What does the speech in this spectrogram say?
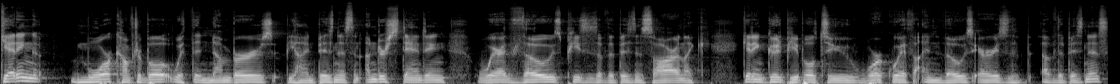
getting more comfortable with the numbers behind business and understanding where those pieces of the business are and like getting good people to work with in those areas of the business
